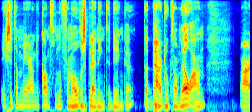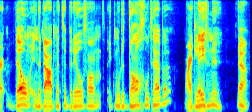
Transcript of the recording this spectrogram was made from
Ik zit dan meer aan de kant van de vermogensplanning te denken. Dat, Ja. Daar doe ik dan wel aan. Maar wel inderdaad met de bril van... Ik moet het dan goed hebben, maar ik leef nu. Ja,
